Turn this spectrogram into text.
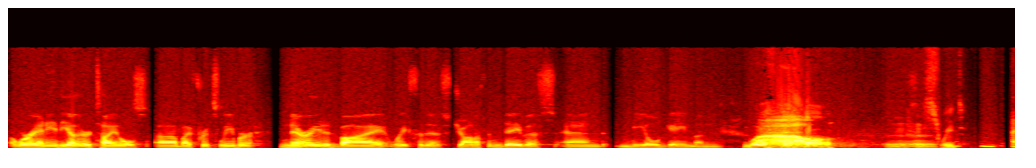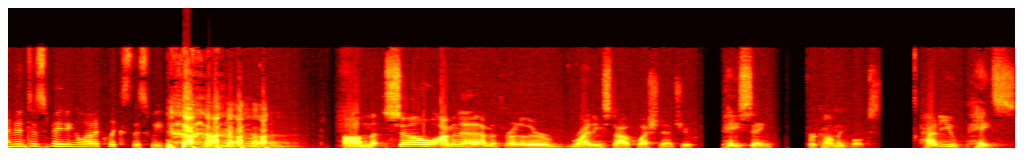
or any of the other titles uh, by Fritz Leiber, narrated by, wait for this, Jonathan Davis and Neil Gaiman. Wow. Sweet. I'm anticipating a lot of clicks this week. Um, so I'm gonna I'm gonna throw another writing style question at you. Pacing for comic books. How do you pace?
